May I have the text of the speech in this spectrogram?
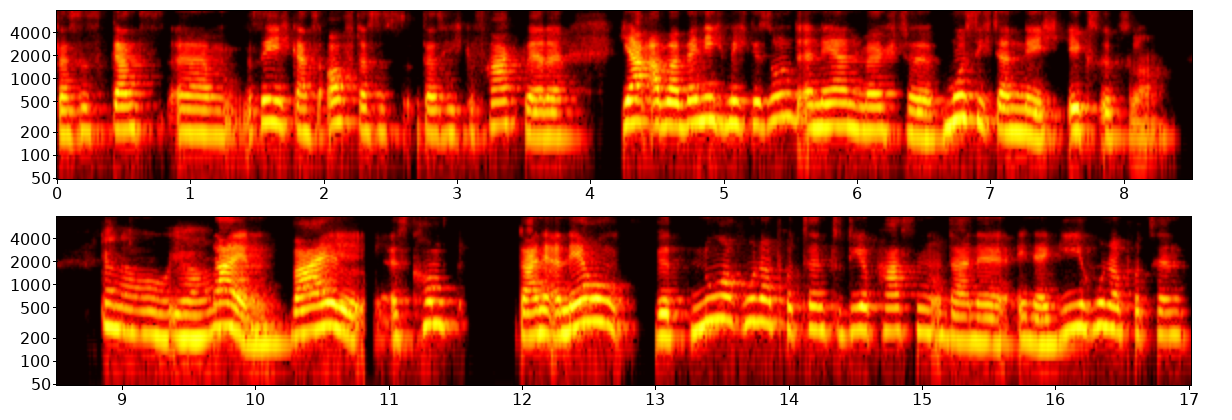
das ist ganz, ähm, sehe ich ganz oft, dass, es, dass ich gefragt werde, ja, aber wenn ich mich gesund ernähren möchte, muss ich dann nicht XY? Genau, ja. Nein, weil es kommt, deine Ernährung wird nur 100% zu dir passen und deine Energie 100%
